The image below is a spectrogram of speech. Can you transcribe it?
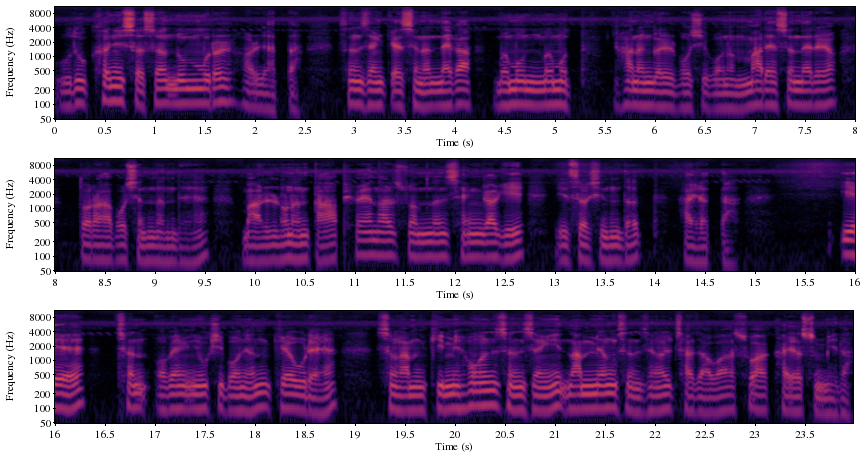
우두커니 서서 눈물을 흘렸다. 선생께서는 내가 머뭇머뭇 하는 걸 보시고는 말에서 내려 돌아보셨는데 말로는 다 표현할 수 없는 생각이 있으신 듯 하였다. 이에 1565년 겨울에 성함 김효원 선생이 남명 선생을 찾아와 수학하였습니다.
